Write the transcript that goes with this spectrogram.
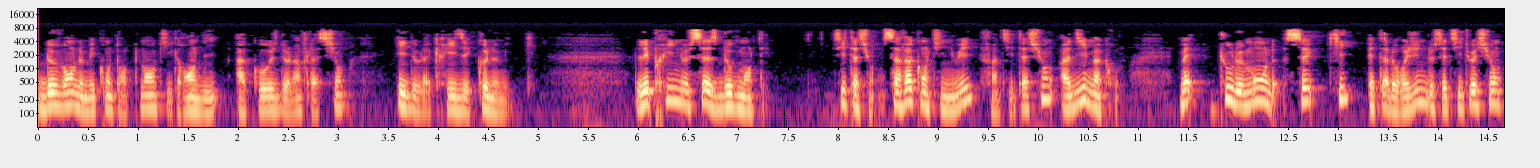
devant le mécontentement qui grandit à cause de l'inflation et de la crise économique. Les prix ne cessent d'augmenter. Citation. Ça va continuer, fin de citation, a dit Macron. Mais tout le monde sait qui est à l'origine de cette situation.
